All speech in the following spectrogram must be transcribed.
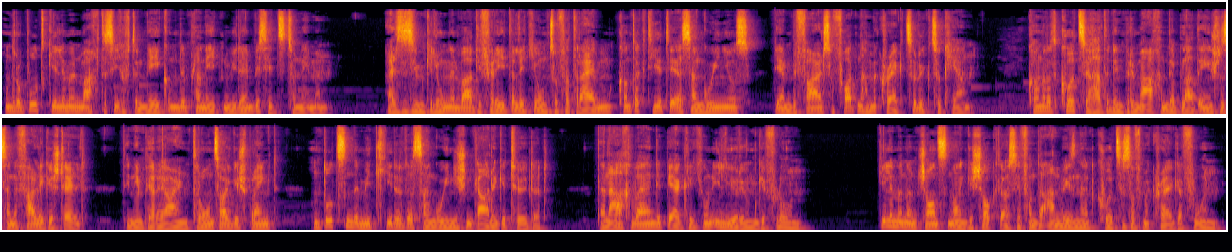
und Robot Gilliman machte sich auf den Weg, um den Planeten wieder in Besitz zu nehmen. Als es ihm gelungen war, die Verräterlegion zu vertreiben, kontaktierte er Sanguinius, der ihm befahl, sofort nach McCrack zurückzukehren. Konrad Kurze hatte den Primachen der Blood Angels eine Falle gestellt den imperialen Thronsaal gesprengt und Dutzende Mitglieder der sanguinischen Garde getötet. Danach war er in die Bergregion Illyrium geflohen. Gilliman und Johnson waren geschockt, als sie von der Anwesenheit Kurzes auf McCrack erfuhren.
